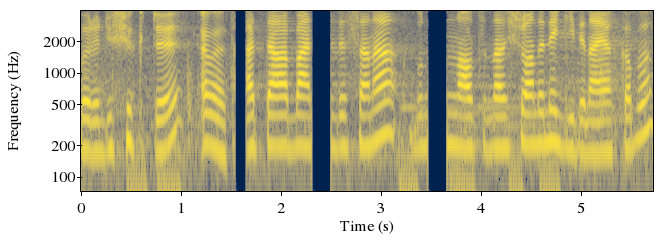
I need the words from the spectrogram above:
böyle düşüktü. Evet. Hatta ben de sana bunun altından şu anda ne giydin ayakkabı?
